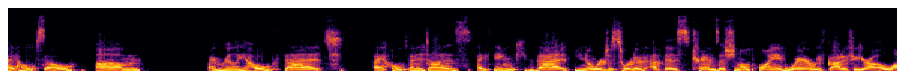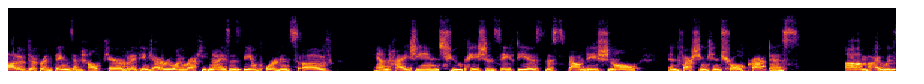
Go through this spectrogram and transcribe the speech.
I hope so. Um, I really hope that I hope that it does. I think that, you know, we're just sort of at this transitional point where we've got to figure out a lot of different things in healthcare, but I think everyone recognizes the importance of hand hygiene to patient safety as this foundational infection control practice. Um, I would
